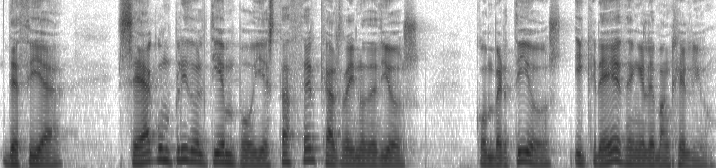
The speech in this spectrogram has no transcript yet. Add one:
Decía, Se ha cumplido el tiempo y está cerca el reino de Dios. Convertíos y creed en el Evangelio.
